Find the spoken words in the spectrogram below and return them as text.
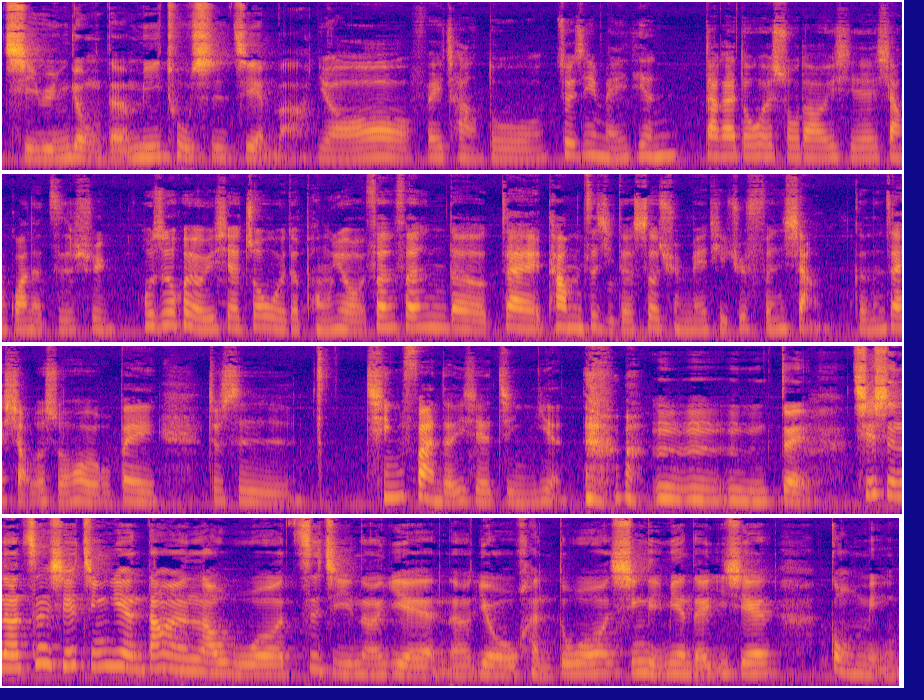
起云涌的 Me Too 事件吧？有非常多，最近每一天大概都会收到一些相关的资讯，或是会有一些周围的朋友纷纷的在他们自己的社群媒体去分享，可能在小的时候有被就是。侵犯的一些经验，嗯嗯嗯，对，其实呢，这些经验，当然了，我自己呢，也呢有很多心里面的一些共鸣，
